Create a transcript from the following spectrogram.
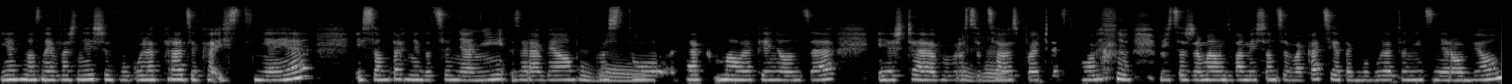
jedno z najważniejszych w ogóle prac, jaka istnieje i są tak niedoceniani, zarabiają po mhm. prostu tak małe pieniądze i jeszcze po prostu mhm. całe społeczeństwo rzuca, że mają dwa miesiące wakacji, a tak w ogóle to nic nie robią.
